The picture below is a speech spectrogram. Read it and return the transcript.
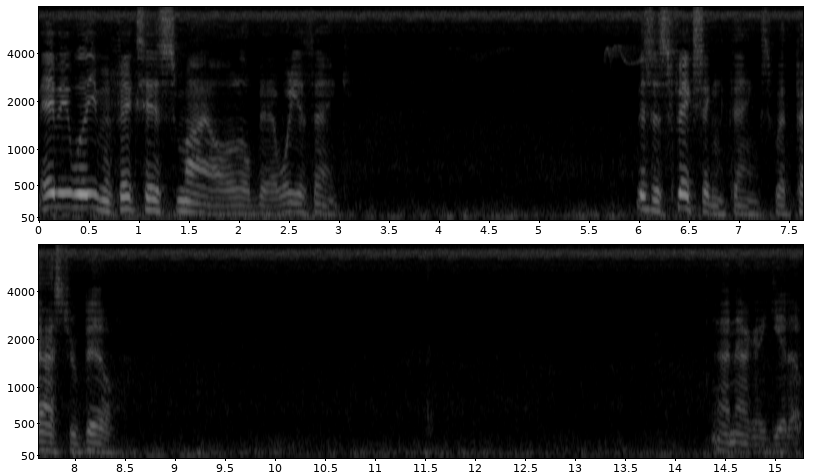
maybe we'll even fix his smile a little bit. What do you think? This is Fixing Things with Pastor Bill. Uh, now I gotta get up.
